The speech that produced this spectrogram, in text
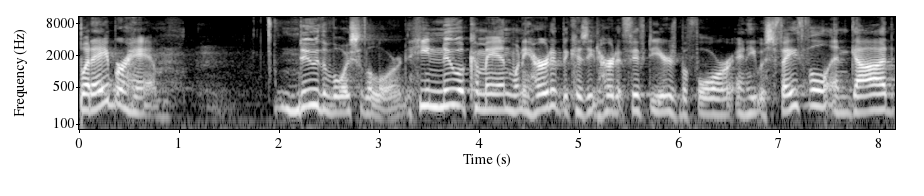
But Abraham knew the voice of the Lord. He knew a command when he heard it because he'd heard it 50 years before, and he was faithful, and God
